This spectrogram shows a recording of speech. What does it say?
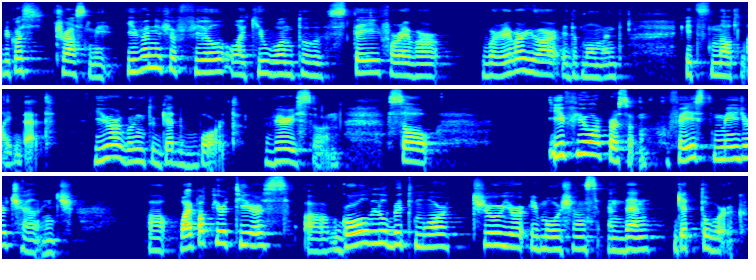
Because trust me, even if you feel like you want to stay forever wherever you are at the moment, it's not like that. You are going to get bored very soon. So if you are a person who faced major challenge, uh, wipe up your tears, uh, go a little bit more through your emotions and then get to work.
